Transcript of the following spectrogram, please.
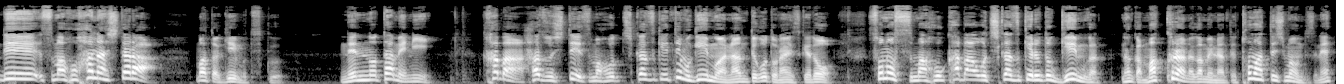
で、スマホ離したら、またゲームつく。念のために、カバー外してスマホ近づけてもゲームはなんてことないですけど、そのスマホカバーを近づけるとゲームがなんか真っ暗な画面になって止まってしまうんですね。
